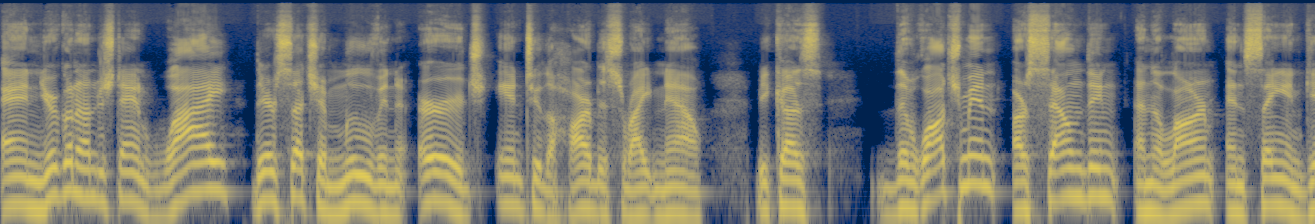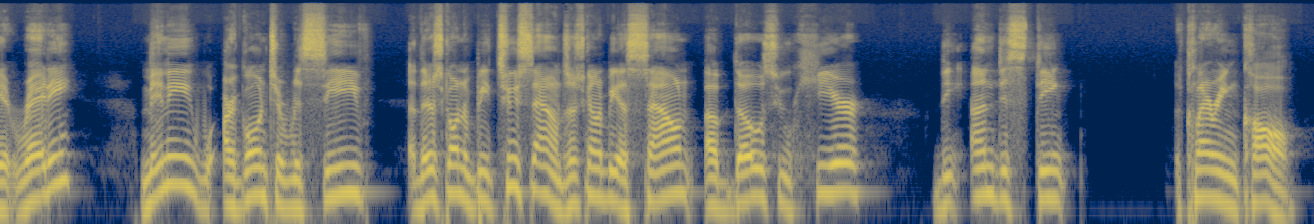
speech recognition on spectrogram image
And you're going to understand why there's such a move and urge into the harvest right now. Because the watchmen are sounding an alarm and saying, Get ready. Many are going to receive, there's going to be two sounds. There's going to be a sound of those who hear the undistinct clarion call.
